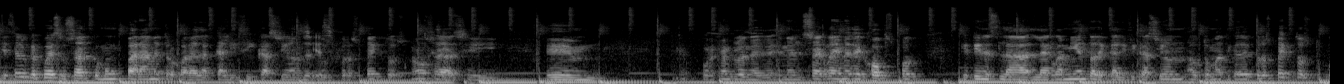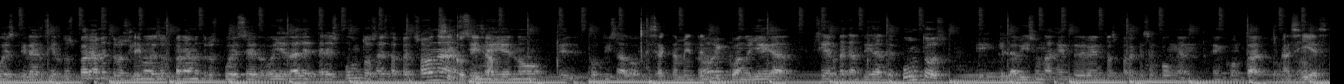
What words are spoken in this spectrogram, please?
Y es algo que puedes usar como un parámetro para la calificación de Así tus es. prospectos, ¿no? O sea, si, em, por ejemplo, en el, en el CRM de HubSpot, que tienes la, la herramienta de calificación automática de prospectos, tú puedes crear ciertos parámetros Sí. y uno de esos parámetros puede ser, oye, dale tres puntos a esta persona, Sí, si me llenó el cotizador. Exactamente. ¿no? Y cuando llega cierta cantidad de puntos, eh, que le avise un agente de ventas para que se pongan en contacto. ¿no? Así es.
